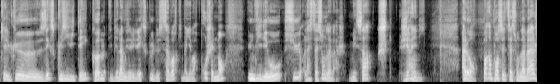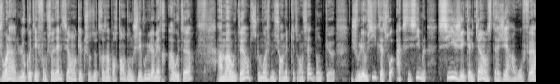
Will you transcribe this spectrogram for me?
quelques exclusivités, comme, eh bien là, vous avez l'exclu de savoir qu'il va y avoir prochainement une vidéo sur la station de lavage. Mais ça, j'ai rien dit. Alors, par rapport à cette station de lavage, voilà, le côté fonctionnel, c'est vraiment quelque chose de très important. Donc, j'ai voulu la mettre à hauteur, à ma hauteur, parce que moi, je me suis 1m87, donc euh, je voulais aussi que ça soit accessible si j'ai quelqu'un, un stagiaire, un woofer,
